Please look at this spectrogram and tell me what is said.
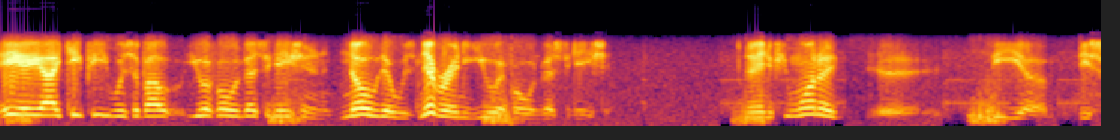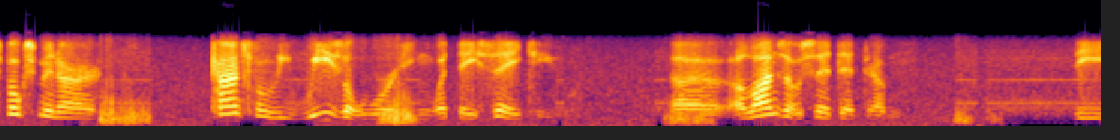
AATIP was about UFO investigation. No, there was never any UFO investigation. And if you want to, uh, the uh, the spokesmen are constantly weasel wording what they say to you. Uh, Elizondo said that um, the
